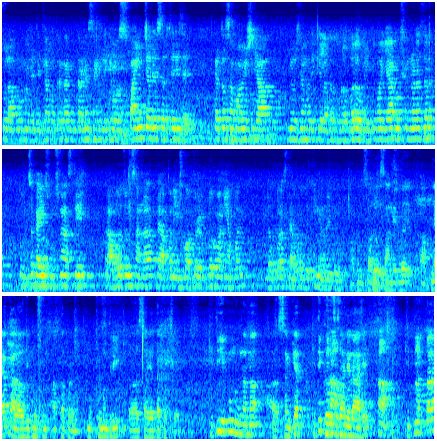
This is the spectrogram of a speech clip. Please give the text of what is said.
सोलापूरमध्ये तिथल्या पत्रकार मित्रांनी सांगितले की स्पाईनच्या ज्या सर्जरीज आहेत त्याचा समावेश या योजनेमध्ये केला तर थोडं बरं होईल. किंवा या अनुषंगानं जर तुमचं काही सूचना असतील तर आवर्जून सांगा त्या आपण इन्कॉर्पोरेट करू आणि आपण लवकरच त्यावर देखील निर्णय घेऊ. आपण सगळं सांगितलं आपल्या कालावधीपासून आतापर्यंत मुख्यमंत्री सहाय्यता कक्ष किती एकूण रुग्णांना संख्यात किती. खर्च झालेला आहे? हा. किती? आता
